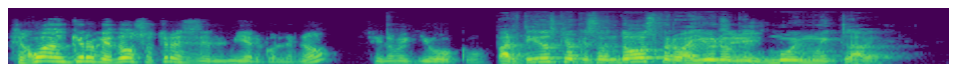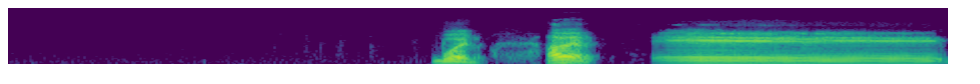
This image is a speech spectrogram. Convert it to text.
Se juegan creo que dos o tres es el miércoles, ¿no? Si no me equivoco. Partidos creo que son dos, pero hay uno que es muy, muy clave. Bueno, a ver. Eh,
